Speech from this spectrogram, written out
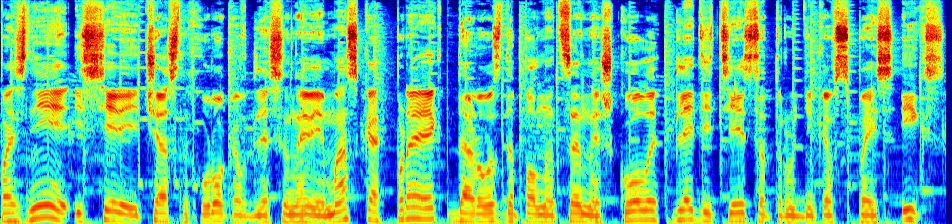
Позднее из серии частных уроков для сыновей Маска проект дорос до полноценной школы для детей сотрудников SpaceX.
